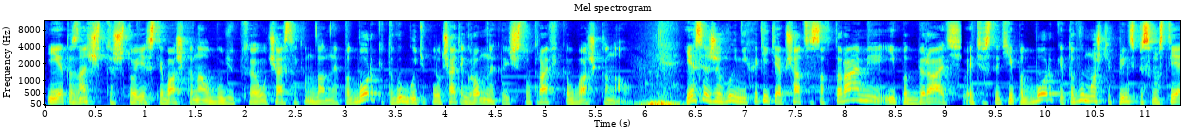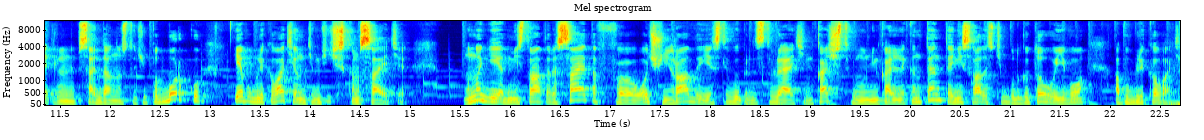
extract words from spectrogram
и это значит, что если ваш канал будет э, участником данной подборки, то вы будете получать огромное количество трафика в ваш канал. Если же вы не хотите общаться с авторами и подбирать эти статьи подборки, то вы можете, в принципе, самостоятельно написать данную статью подборку и опубликовать ее на тематическом сайте. Многие администраторы сайтов э, очень рады, если вы предоставляете им качественный, уникальный контент, и они с радостью будут готовы его опубликовать.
